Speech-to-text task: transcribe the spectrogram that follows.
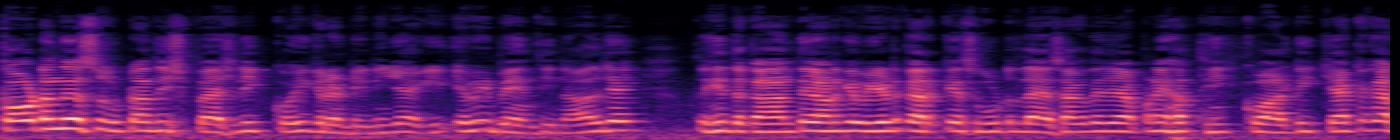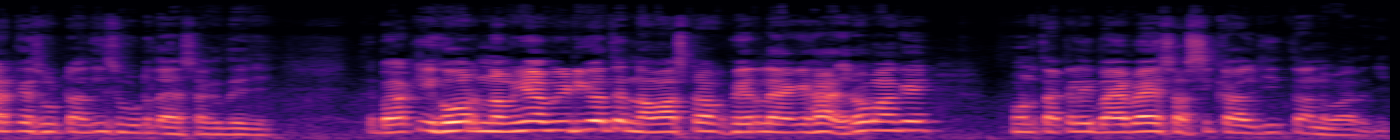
ਕਾਟਨ ਦੇ ਸੂਟਾਂ ਦੀ ਸਪੈਸ਼ਲੀ ਕੋਈ ਗਾਰੰਟੀ ਨਹੀਂ ਹੈਗੀ, ਇਹ ਵੀ ਬੇਨਤੀ ਨਾਲ ਜੇ ਤੁਸੀਂ ਦੁਕਾਨ ਤੇ ਆਣ ਕੇ ਵਿਜ਼ਿਟ ਕਰਕੇ ਸੂਟ ਲੈ ਸਕਦੇ ਜੇ, ਆਪਣੇ ਹੱਥੀਂ ਕੁਆਲਿਟੀ ਚੈੱਕ ਕਰਕੇ ਸੂਟਾਂ ਦੀ ਸੂਟ ਲੈ ਸਕਦੇ ਜੇ। ਤੇ ਬਾਕੀ ਹੋਰ ਨਵੀਆਂ ਵੀਡੀਓ ਤੇ ਨਵਾਂ ਸਟਾਕ ਫੇਰ ਲੈ ਕੇ ਹਾਜ਼ਰ ਹੋਵਾਂਗੇ। ਹੁਣ ਤੱਕ ਲਈ ਬਾਏ ਬਾਏ ਸਤਿ ਸ਼੍ਰੀ ਅਕਾਲ ਜੀ, ਧੰਨਵਾਦ ਜੀ।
